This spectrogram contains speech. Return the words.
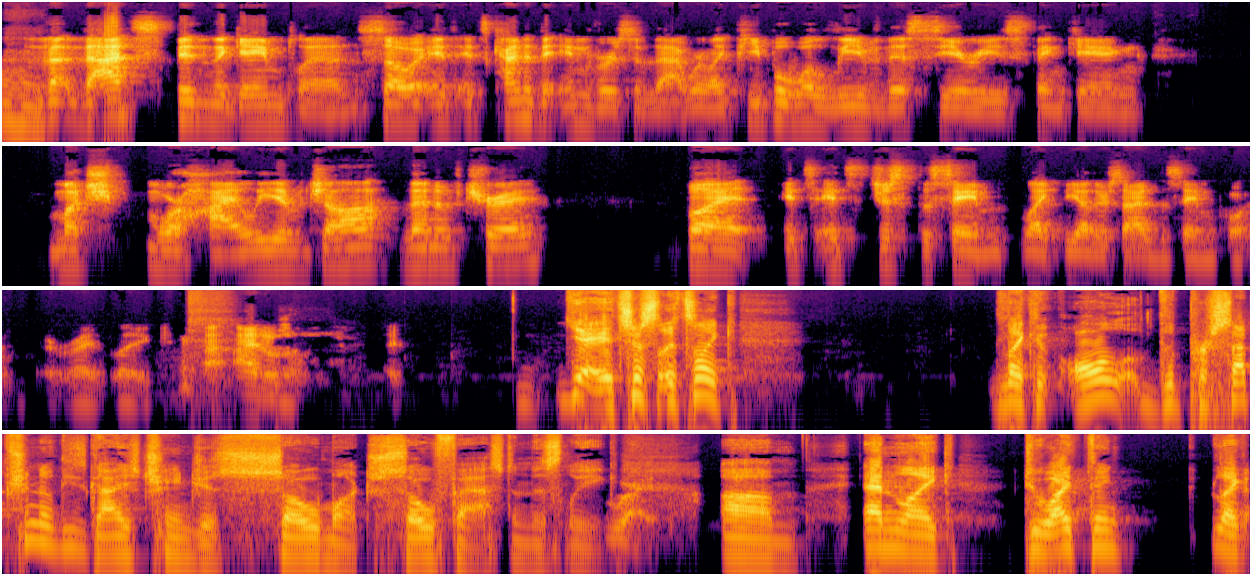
Mhm. that, that's been the game plan. So it, it's kind of the inverse of that, where like people will leave this series thinking much more highly of Ja than of Trey. but it's it's just the same like the other side of the same coin, right? Like I, I don't know. Yeah, it's just it's like like all the perception of these guys changes so much so fast in this league. Right. Um, and like, do I think like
